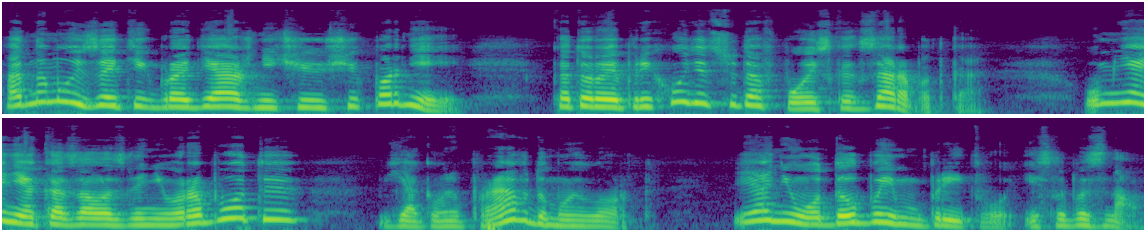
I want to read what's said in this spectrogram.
одному из этих бродяжничающих парней, которые приходят сюда в поисках заработка. У меня не оказалось для него работы, я говорю правду, мой лорд. Я не отдал бы ему бритву, если бы знал.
